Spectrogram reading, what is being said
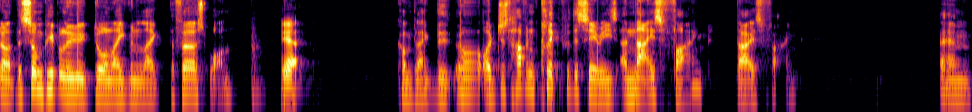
no, there's some people who don't even like the first one. Yeah. Come like the or just haven't clicked with the series, and that is fine. That is fine. Um,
